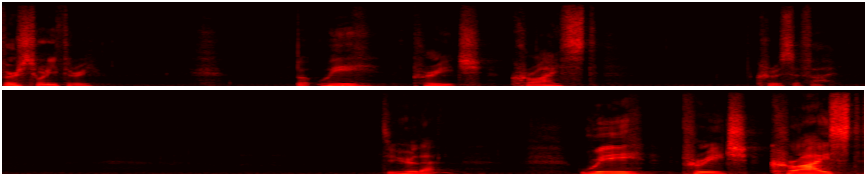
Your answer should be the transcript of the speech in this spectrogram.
Verse 23 But we preach Christ crucified. Do you hear that? We preach Christ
